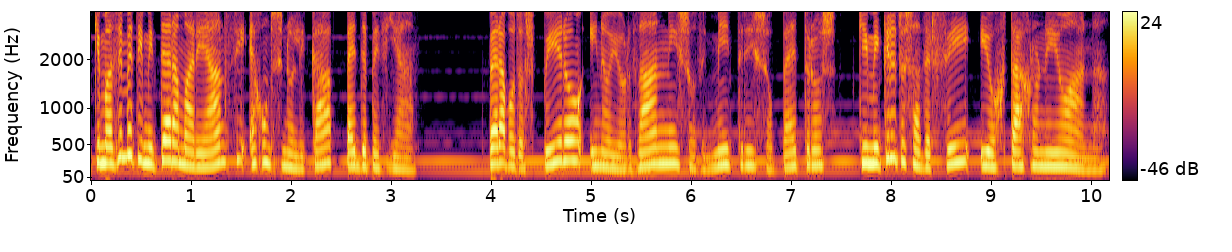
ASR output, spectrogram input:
και μαζί με τη μητέρα Μαριάνθη έχουν συνολικά πέντε παιδιά. Πέρα από το Σπύρο είναι ο Ιορδάνης, ο Δημήτρης, ο Πέτρος και η μικρή τους αδερφή, η 8χρονη Ιωάννα.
